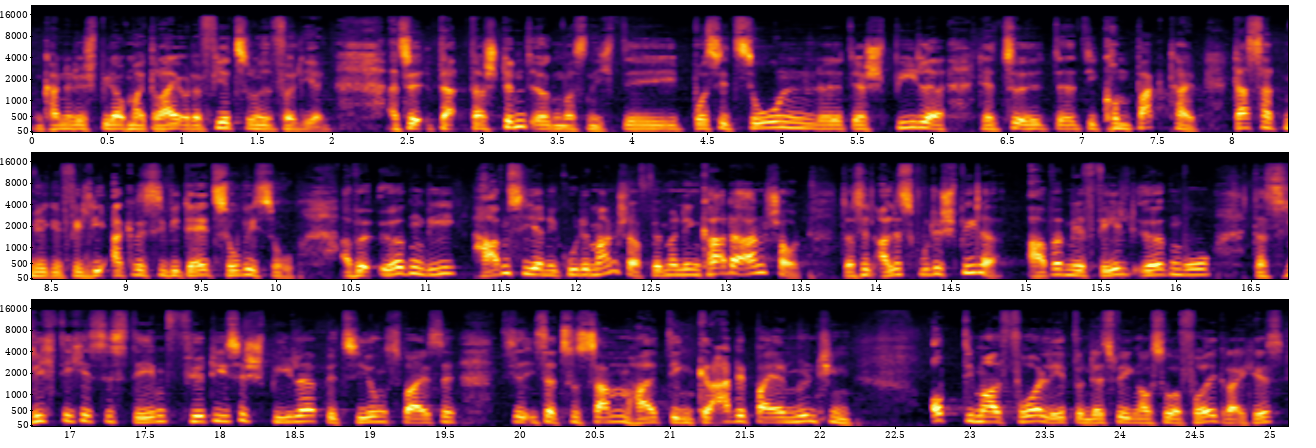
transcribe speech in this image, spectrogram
Man kann ja das Spiel auch mal drei oder vier zu null verlieren. Also da, da stimmt irgendwas nicht. Die Position der Spieler, der die Kompaktheit, das hat mir gefehlt, die Aggressivität sowieso. Aber irgendwie haben sie ja eine gute Mannschaft. Wenn man den Kader anschaut, das sind alles gute Spieler. Aber mir fehlt irgendwo das richtige System für diese Spieler, beziehungsweise dieser Zusammenhalt, den gerade Bayern München optimal vorlebt und deswegen auch so erfolgreich ist.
